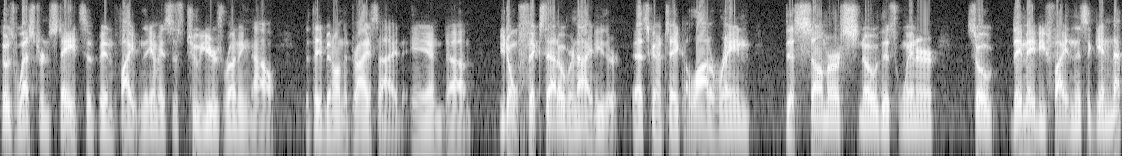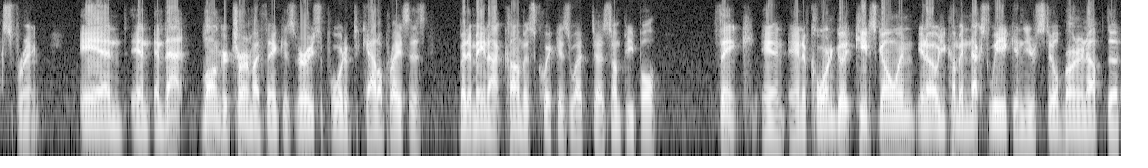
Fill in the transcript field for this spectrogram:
those western states have been fighting. I mean, this is two years running now that they've been on the dry side, and um, you don't fix that overnight either. That's going to take a lot of rain this summer, snow this winter. So they may be fighting this again next spring, and and and that longer term, I think, is very supportive to cattle prices, but it may not come as quick as what uh, some people think. And and if corn good keeps going, you know, you come in next week and you're still burning up the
